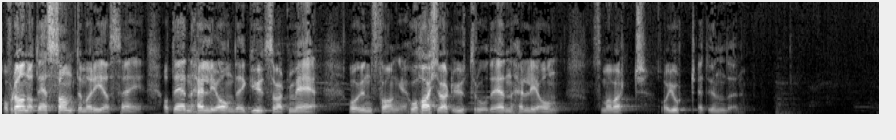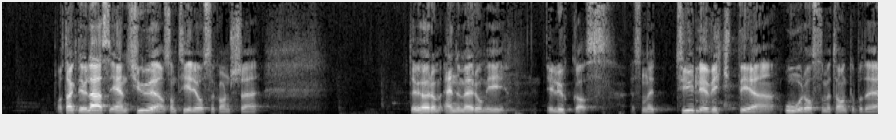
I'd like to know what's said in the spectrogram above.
Og for det andre at det er sant det Maria sier, at det er Den hellige ånd, det er Gud som har vært med og unnfanget. Hun har ikke vært utro, det er Den hellige ånd som har vært og gjort et under. Og tenk det Vi leser i 1.20, og samtidig også kanskje det vi hører enda mer om i, i Lukas. Sånne tydelige, viktige ord også med tanke på det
